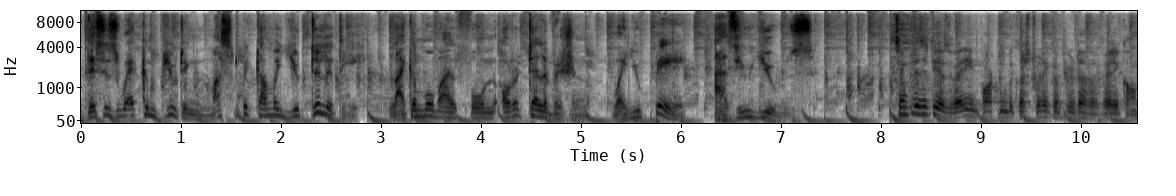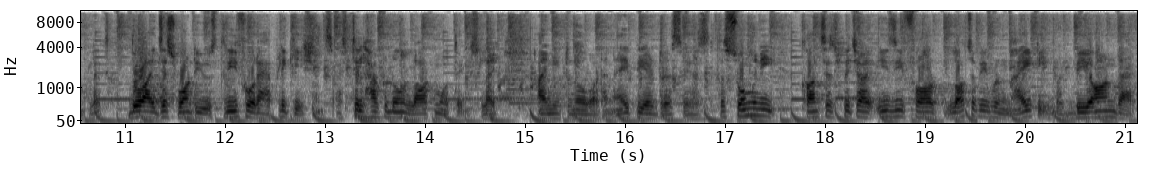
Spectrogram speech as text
This is where computing must become a utility like a mobile phone or a television where you pay as you use. Simplicity is very important because today computers are very complex. Though I just want to use three, four applications, I still have to know a lot more things. Like I need to know what an IP address is. There's so many concepts which are easy for lots of people in IT, but beyond that,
